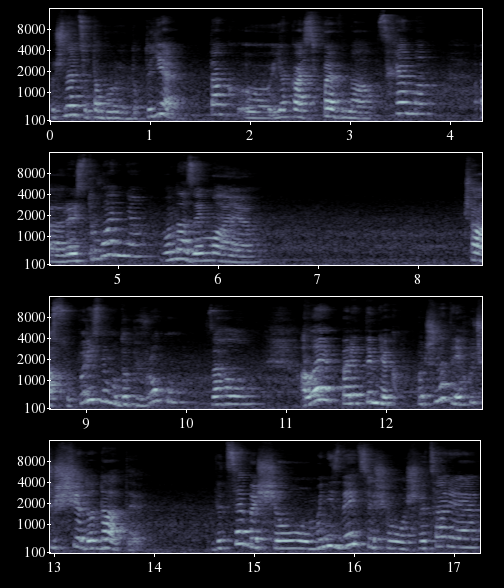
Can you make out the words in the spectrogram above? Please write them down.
починаються табори. Тобто є так, якась певна схема е, реєстрування, вона займає часу по-різному до півроку загалом. Але перед тим як починати, я хочу ще додати від себе, що мені здається, що Швейцарія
